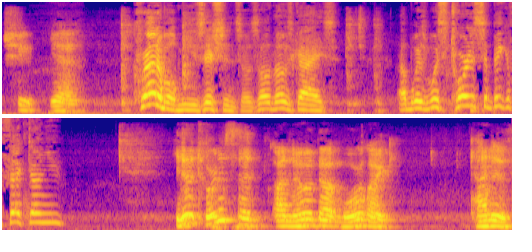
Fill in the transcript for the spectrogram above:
Shoot, yeah. Incredible musicians, those oh, those guys. Uh, was was Tortoise a big effect on you? You know, Tortoise I, I know about more like kind of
